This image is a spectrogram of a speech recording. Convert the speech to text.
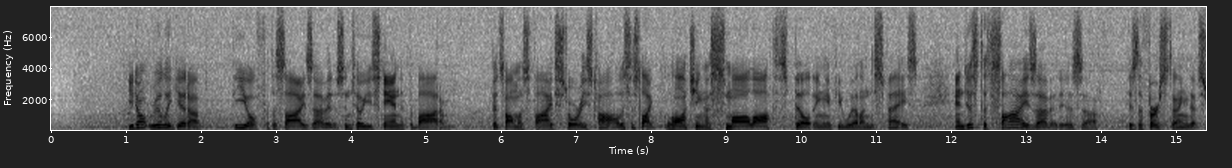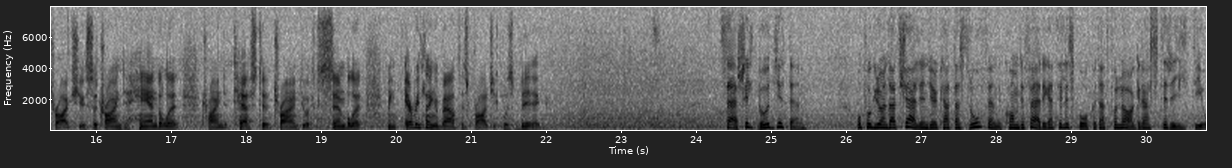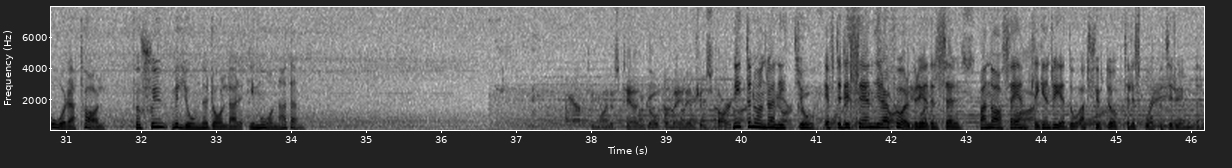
You don't really get a feel for the size of it. It's until you stand at the bottom. It's almost five stories tall. This is like launching a small office building, if you will, into space. And just the size of it is, uh, is the first thing that strikes you. So trying to handle it, trying to test it, trying to assemble it. I mean, everything about this project was big. Särskilt budgeten. Och på grund av Challenger-katastrofen kom det färdiga teleskopet att få lagras sterilt i åratal för 7 miljoner dollar i månaden. 1990, efter decennier av förberedelser, var NASA äntligen redo att skjuta upp teleskopet i rymden.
